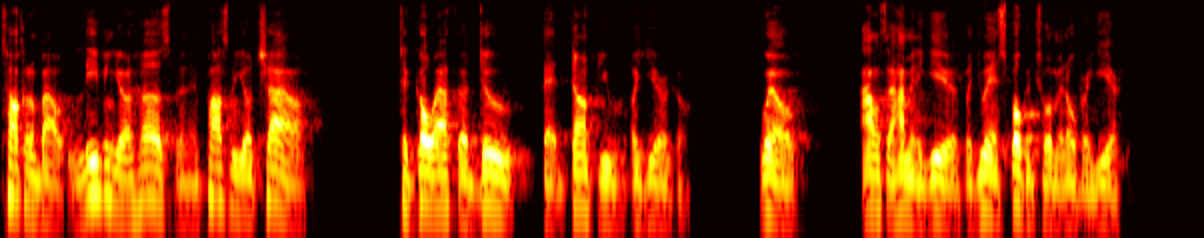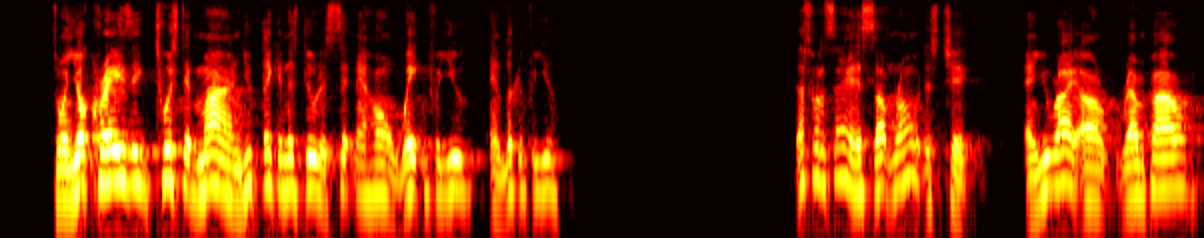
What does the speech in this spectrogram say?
talking about leaving your husband and possibly your child to go after a dude that dumped you a year ago? Well, I don't say how many years, but you ain't spoken to him in over a year. So in your crazy, twisted mind, you thinking this dude is sitting at home waiting for you and looking for you? That's what I'm saying. There's something wrong with this chick. And you're right, uh, Reverend Powell.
